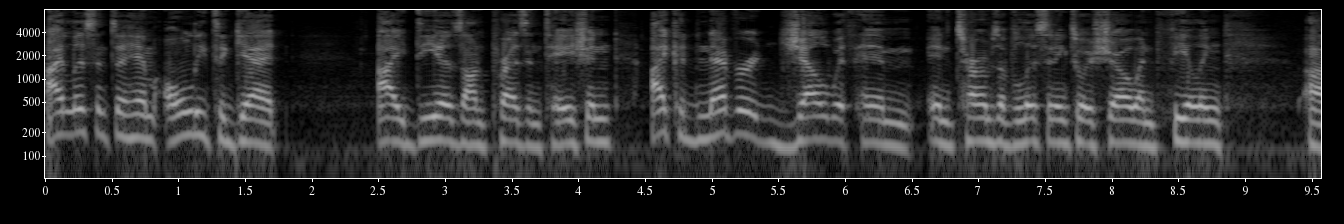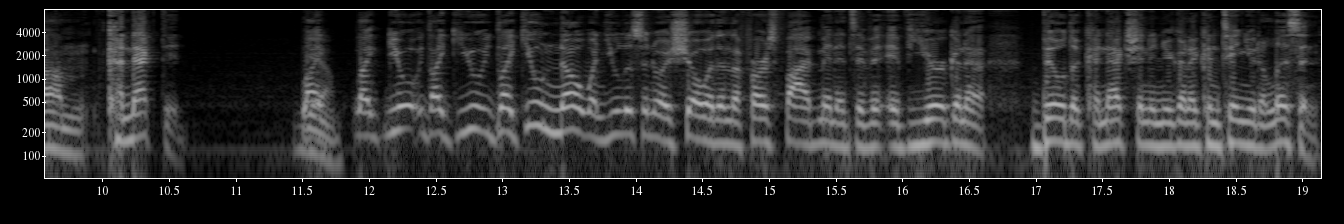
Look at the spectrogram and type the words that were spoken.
I listened to him only to get ideas on presentation. I could never gel with him in terms of listening to a show and feeling um, connected. Like yeah. like you like you like you'll know when you listen to a show within the first five minutes if if you're gonna build a connection and you're gonna continue to listen.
